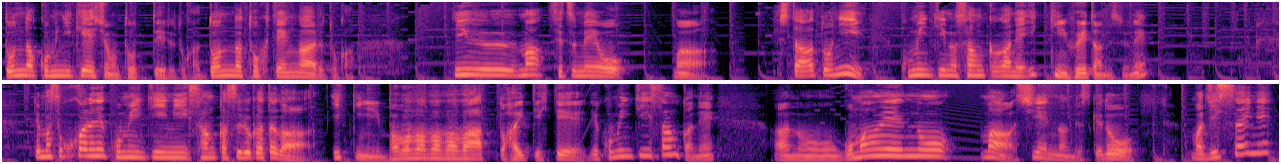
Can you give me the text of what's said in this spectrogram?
どんなコミュニケーションをとっているとかどんな特典があるとかっていう、まあ、説明を、まあ、した後にコミュニティの参加がね一気に増えたんですよね。で、まあ、そこからねコミュニティに参加する方が一気にババババババッと入ってきてでコミュニティ参加ねあのー、5万円の、まあ、支援なんですけど、まあ、実際ね、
